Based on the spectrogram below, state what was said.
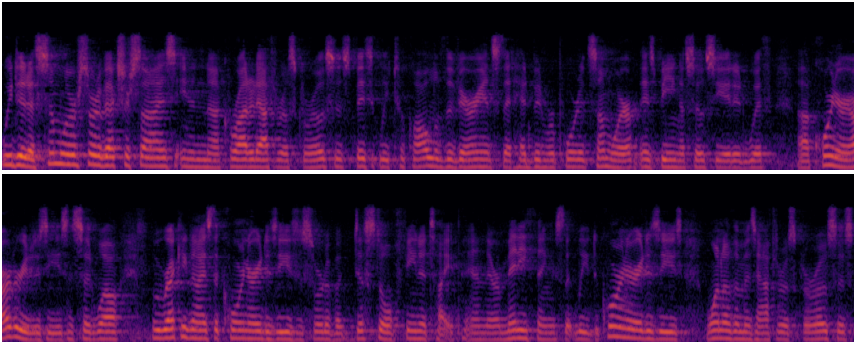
We did a similar sort of exercise in uh, carotid atherosclerosis, basically took all of the variants that had been reported somewhere as being associated with uh, coronary artery disease and said, well, we recognize that coronary disease is sort of a distal phenotype, and there are many things that lead to coronary disease. One of them is atherosclerosis.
